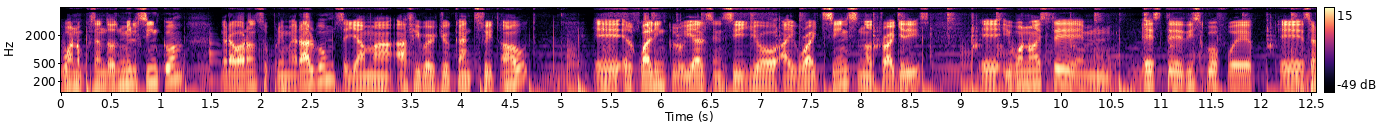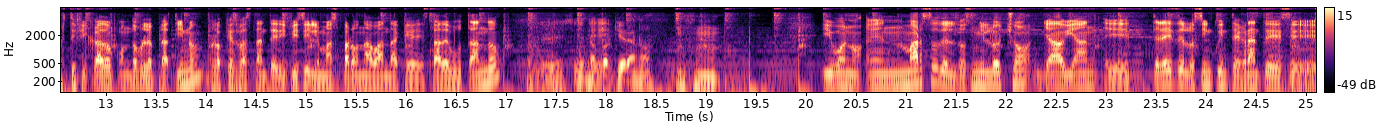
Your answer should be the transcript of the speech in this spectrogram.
Bueno, pues en 2005 grabaron su primer álbum, se llama A Fever You Can't Sweet Out, el cual incluía el sencillo I Write Sins, No Tragedies. Eh, y bueno, este, mm, este disco fue eh, certificado con doble platino, lo que es bastante difícil y más para una banda que está debutando. Ok, sí, no Eh, cualquiera, ¿no? Ujú. Y bueno, en marzo del 2008 ya habían eh, tres de los cinco integrantes eh,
